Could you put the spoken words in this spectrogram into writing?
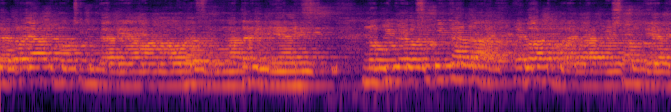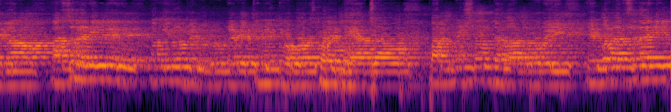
ব্যাপারে আর কোনো আমার মাওলা জিম্মাদারি দিয়ে নিস। নবীকে অসুবিধা নাই, এবার তোমার পারমিশন দিয়ে দিলাম। আজরাইলে আমি নবীর রূপটাকে তুমি কবজ করে নিয়ে যাও। পারমিশন দেওয়ার পরে এবার আজরাইল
